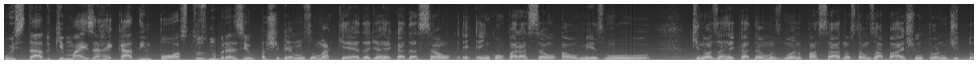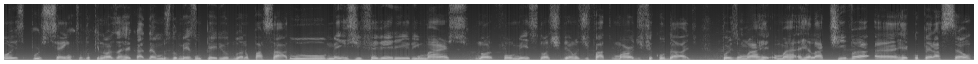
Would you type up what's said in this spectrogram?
o estado que mais arrecada impostos no Brasil. Nós tivemos uma queda de arrecadação em comparação ao mesmo que nós arrecadamos no ano passado, nós estamos abaixo em torno de 2% do que nós arrecadamos do mesmo período do ano passado. O mês de fevereiro e março foi o mês que nós tivemos de fato maior dificuldade, pois uma, uma relativa uh, recuperação,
